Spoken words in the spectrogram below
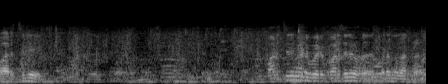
പറച്ചിലേ. പറച്ചിലും കണ്ടു പോരും പറച്ചിലും ഇവിടെ നിന്ന് പറഞ്ഞാൽ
